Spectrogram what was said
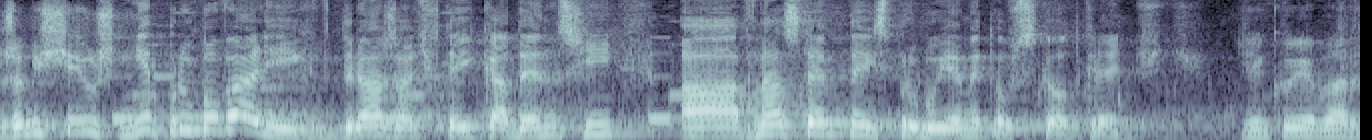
żebyście już nie próbowali ich wdrażać w tej kadencji, a w następnej spróbujemy to wszystko odkręcić. Dziękuję bardzo.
